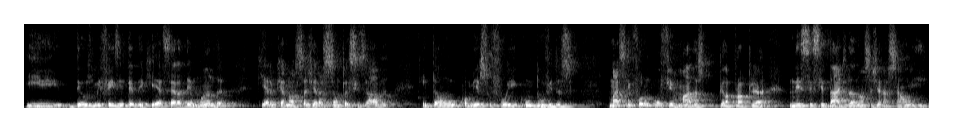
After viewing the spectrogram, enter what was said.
E Deus me fez entender que essa era a demanda, que era o que a nossa geração precisava. Então o começo foi com dúvidas, mas que foram confirmadas pela própria necessidade da nossa geração e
